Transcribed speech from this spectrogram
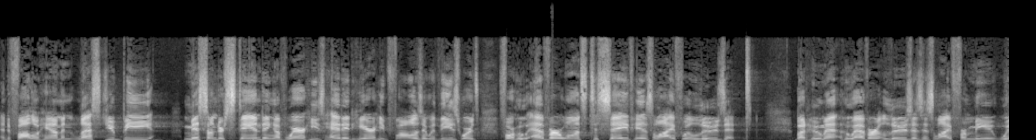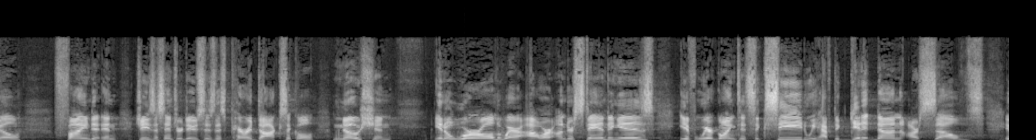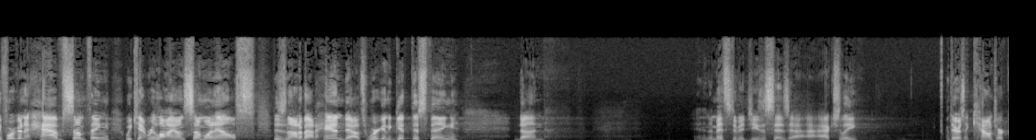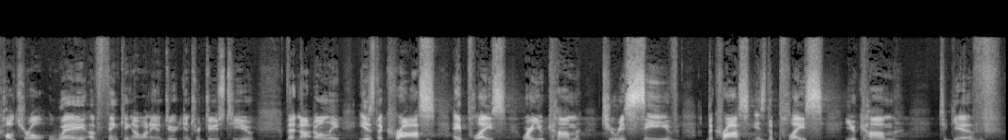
and to follow him. And lest you be misunderstanding of where he's headed here, he follows it with these words For whoever wants to save his life will lose it, but whoever loses his life for me will find it. And Jesus introduces this paradoxical notion in a world where our understanding is if we're going to succeed, we have to get it done ourselves. If we're going to have something, we can't rely on someone else. This is not about handouts. We're going to get this thing done. And in the midst of it, Jesus says, actually, there's a countercultural way of thinking I want to introduce to you that not only is the cross a place where you come to receive, the cross is the place you come to give.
